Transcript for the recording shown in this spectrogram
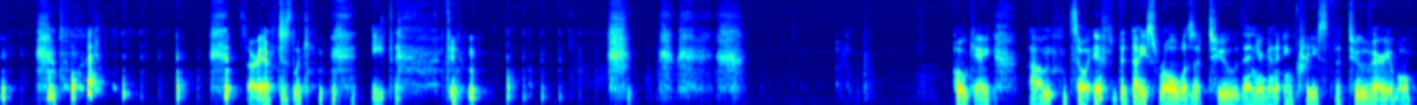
what? Sorry, I'm just looking. Eight. okay. Um, so if the dice roll was a 2, then you're going to increase the 2 variable.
